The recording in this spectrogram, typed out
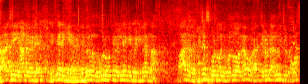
ராஜே ஞானவேலு எங்க இருக்கீங்க ரெண்டு பேரும் அந்த ஊரை விட்டு வெளில எங்கே போயிட்டீங்கன்னா பாருங்க அந்த பிக்சர்ஸ் போட்டு கொஞ்சம் கொண்டு வாங்க ஒரு அஞ்சு ரவுண்ட் அறிவிச்சிருக்கோம்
